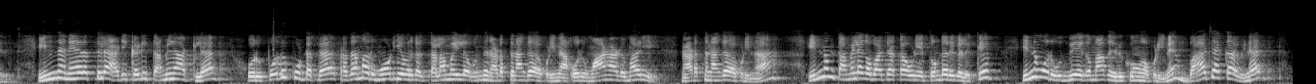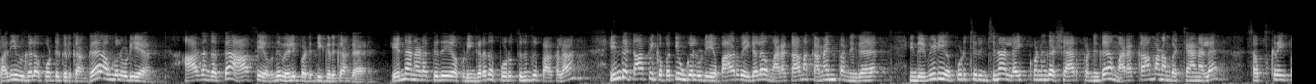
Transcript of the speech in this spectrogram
இந்த நேரத்தில் அடிக்கடி தமிழ்நாட்டில் ஒரு பொதுக்கூட்டத்தை பிரதமர் மோடி அவர்கள் தலைமையில் வந்து நடத்தினாங்க அப்படின்னா ஒரு மாநாடு மாதிரி நடத்தினாங்க அப்படின்னா இன்னும் தமிழக பாஜகவுடைய தொண்டர்களுக்கு இன்னும் ஒரு உத்வேகமாக இருக்கும் அப்படின்னு பாஜகவினர் பதிவுகளை போட்டுக்கிருக்காங்க. அவங்களுடைய ஆதங்கத்தை ஆசையை வந்து வெளிப்படுத்திக்கிருக்காங்க என்ன நடக்குது அப்படிங்கிறத பொறுத்திருந்து பார்க்கலாம். இந்த டாப்பிக்கை பற்றி உங்களுடைய பார்வைகளை மறக்காமல் கமெண்ட் பண்ணுங்கள் இந்த வீடியோ பிடிச்சிருந்துச்சுன்னா லைக் பண்ணுங்க ஷேர் பண்ணுங்கள் மறக்காமல் நம்ம சேனலை சப்ஸ்கிரைப்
